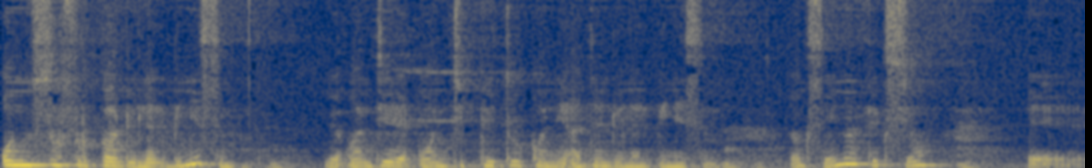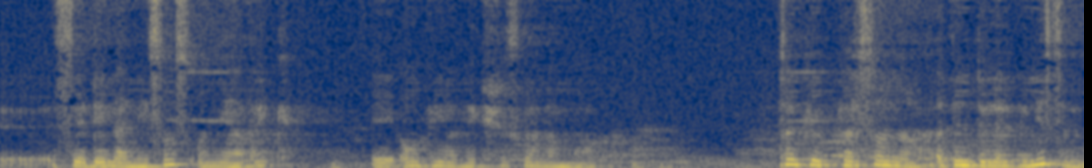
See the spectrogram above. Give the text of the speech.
on ne souffre pas de l'albinisme, mais on dit, on dit plutôt qu'on est atteint de l'albinisme. Donc c'est une affection, c'est dès la naissance, on est avec, et on vit avec jusqu'à la mort. Tant que personne atteinte de l'albinisme,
